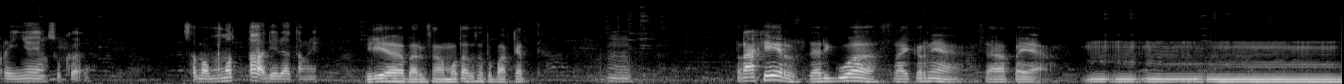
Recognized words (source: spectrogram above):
Mourinho yang suka sama Mota dia datangnya. Iya, bareng sama Mota tuh satu paket. Hmm. Terakhir dari gua strikernya siapa ya? Hmm, hmm, hmm.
